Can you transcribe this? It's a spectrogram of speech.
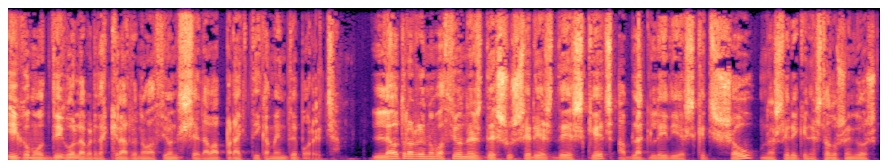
Y como digo, la verdad es que la renovación se daba prácticamente por hecha. La otra renovación es de sus series de sketch, a Black Lady Sketch Show, una serie que en Estados Unidos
